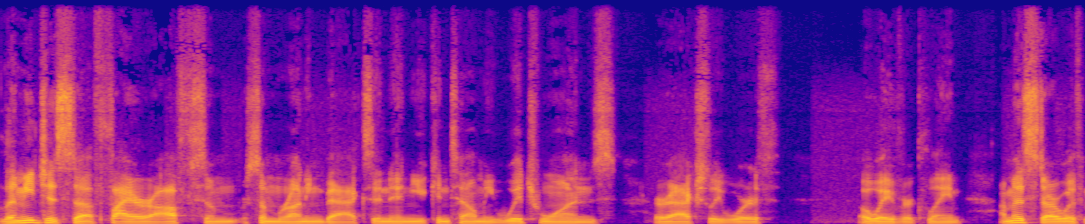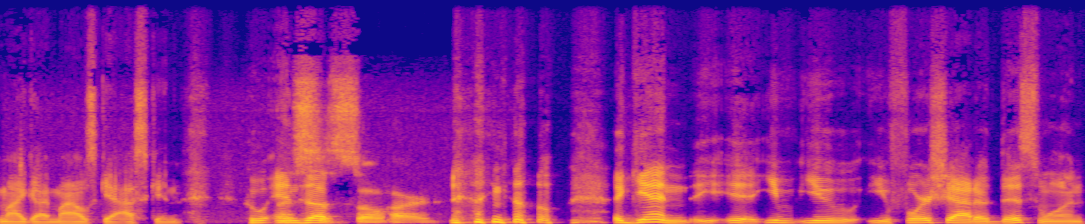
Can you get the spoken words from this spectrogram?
let me just uh, fire off some some running backs, and then you can tell me which ones are actually worth a waiver claim. I'm going to start with my guy Myles Gaskin who ends this up so hard. I know. Again, you you you foreshadowed this one,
